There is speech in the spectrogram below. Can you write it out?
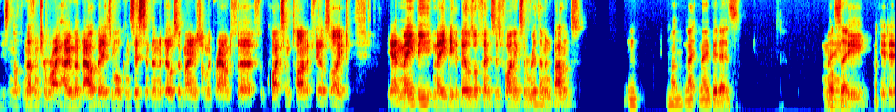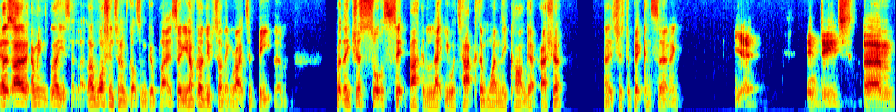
It's not nothing to write home about, but it's more consistent than the Bills have managed on the ground for, for quite some time. It feels like, yeah, maybe maybe the Bills' offense is finding some rhythm and balance. Mm. Mm. Maybe it is. Maybe we'll see. it is. I, I, mean, like you said, like, like Washington have got some good players, so you have got to do something right to beat them. But they just sort of sit back and let you attack them when they can't get pressure, and it's just a bit concerning. Yeah, indeed. Um,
